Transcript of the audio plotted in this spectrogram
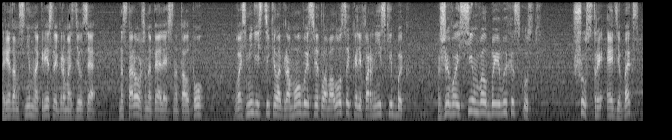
Рядом с ним на кресле громоздился, настороженно пялясь на толпу, 80-килограммовый светловолосый калифорнийский бык. Живой символ боевых искусств. Шустрый Эдди Бэкс –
